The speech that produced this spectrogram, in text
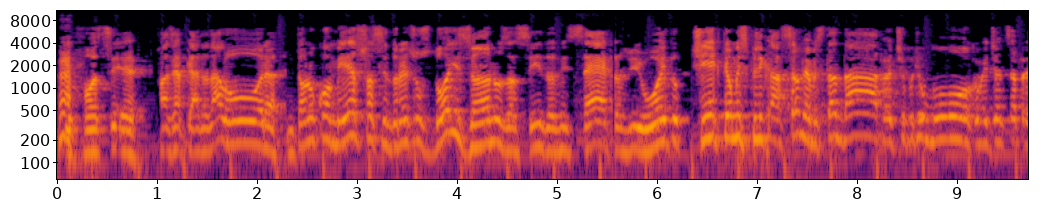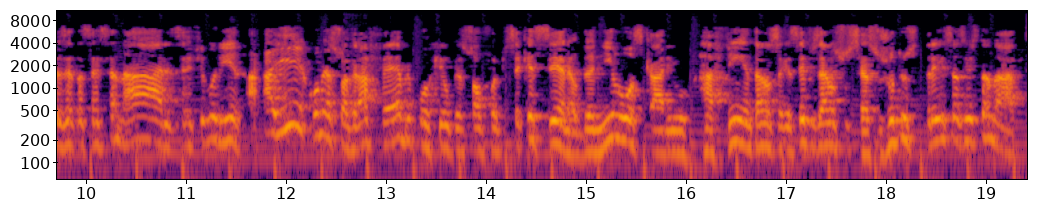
que fosse fazer a piada da loura. Então, no começo, assim, durante uns dois anos, assim, 2007, 2008, tinha que ter uma explicação mesmo. Stand-up é o tipo de humor, o comediante se apresenta sem cenário, sem figurino. Aí começou a virar febre, porque o pessoal foi pro CQC, né? O Danilo, o Oscar e o Rafinha entraram no CQC, fizeram sucesso. Juntos os três faziam stand-up.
